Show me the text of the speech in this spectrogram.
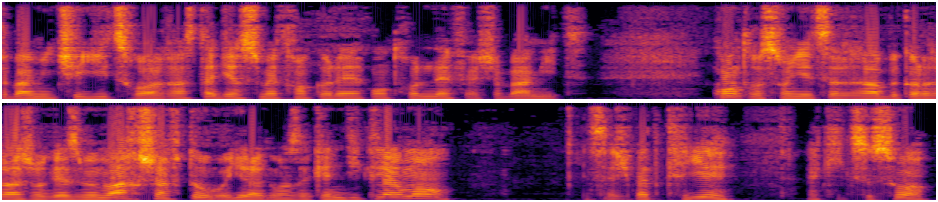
Abamit c'est-à-dire se mettre en colère contre le Nefesh Abamit, contre son Yetzerara Bekol Raj Orgazme Marshafto. Voyez, l'Admorazakan dit clairement. Il ne s'agit pas de crier à qui que ce soit.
